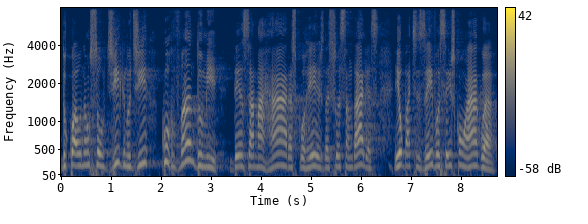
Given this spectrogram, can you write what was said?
do qual não sou digno de, curvando-me, desamarrar as correias das suas sandálias. Eu batizei vocês com água.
